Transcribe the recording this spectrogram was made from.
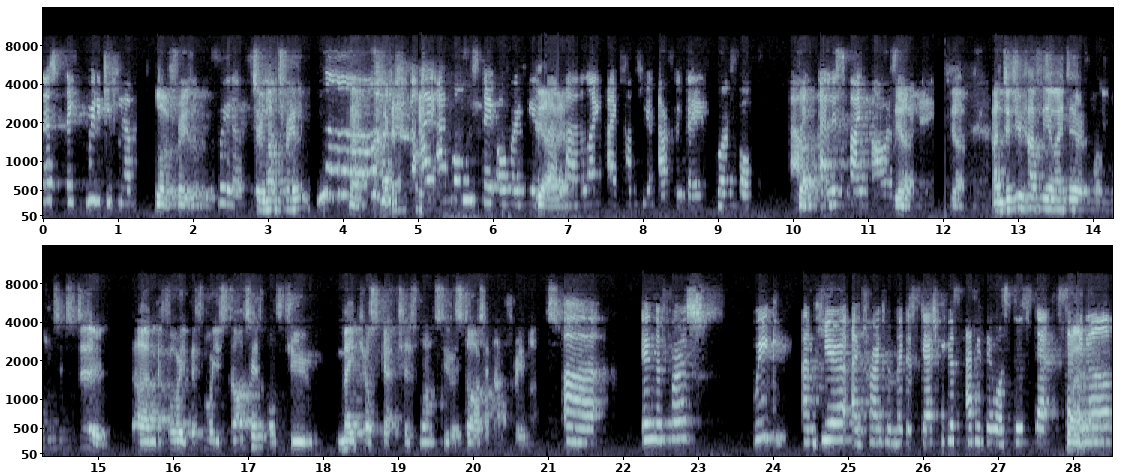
that's like really giving up A lot of freedom. freedom. Too much freedom? No, No, okay. but I, I won't stay over here. Yeah, but yeah. Uh, like I come here every day, work for uh, Right. at least five hours Yeah. Yeah. And did you have the idea of what you wanted to do um, before you, before you started, or did you make your sketches once you started that three months? Uh, in the first week I'm here, I try to make a sketch because everything was still set, setting Right. up.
